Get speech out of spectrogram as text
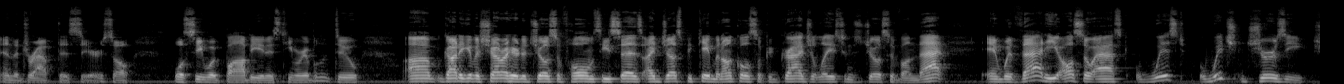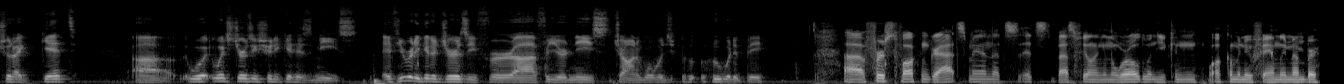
in the draft this year. So we'll see what Bobby and his team are able to do. Um, Got to give a shout out here to Joseph Holmes. He says, I just became an uncle, so congratulations, Joseph, on that. And with that, he also asked, which, which jersey should I get? Uh, wh- which jersey should he get his niece? If you were to get a jersey for uh, for your niece, Jon, what would you, who, who would it be? Uh, first of all, congrats, man. That's it's the best feeling in the world when you can welcome a new family member.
